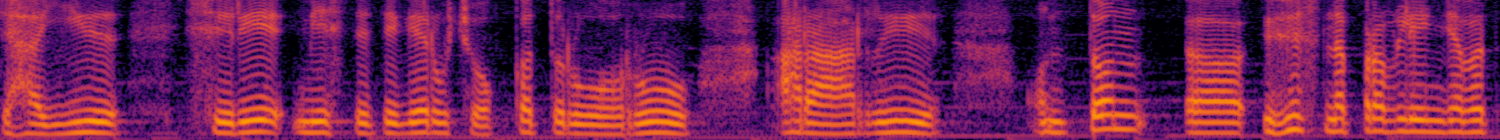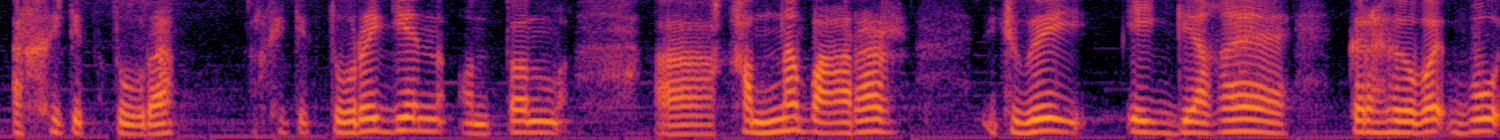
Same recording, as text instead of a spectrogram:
жахайы, сире местетегер учокка турору, арары. Онтон үхіс направление вот архитектура. Архитектура ден онтон қамна барар үчүгөй эйгеге кырһыба бу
